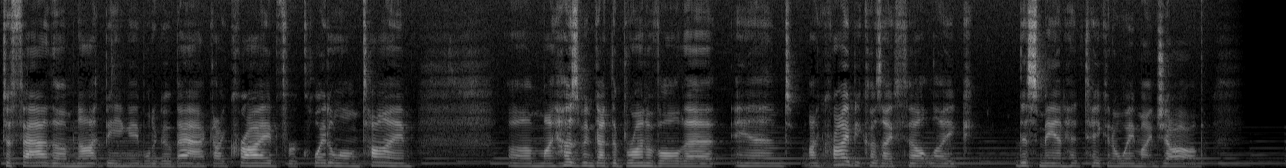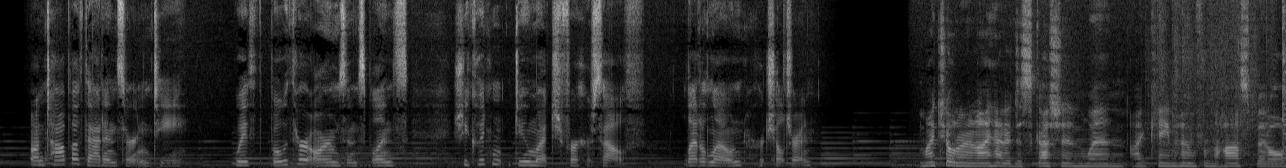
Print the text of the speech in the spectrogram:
to fathom not being able to go back. I cried for quite a long time um, my husband got the brunt of all that, and I cried because I felt like this man had taken away my job. On top of that uncertainty, with both her arms in splints, she couldn't do much for herself, let alone her children. My children and I had a discussion when I came home from the hospital.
